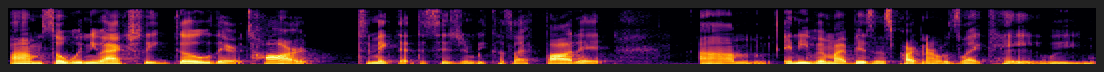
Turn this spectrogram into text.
Um, so when you actually go there, it's hard to make that decision because I fought it. Um, and even my business partner was like, "Hey, we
